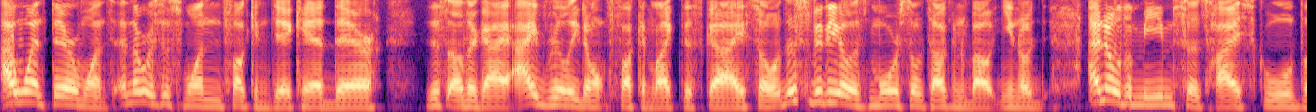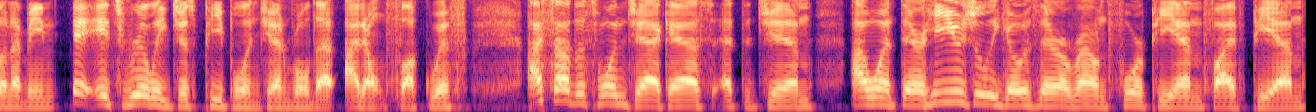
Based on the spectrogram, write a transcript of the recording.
I went there once and there was this one fucking dickhead there. This other guy, I really don't fucking like this guy. So this video is more so talking about, you know, I know the meme says high school, but I mean, it's really just people in general that I don't fuck with. I saw this one jackass at the gym. I went there. He usually goes there around 4 p.m., 5 p.m.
